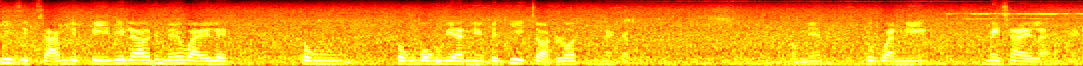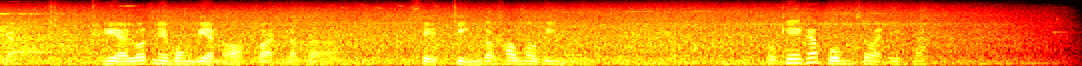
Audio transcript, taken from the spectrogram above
20-30 ปีที่แล้วนี่ไม่ไหวเลย ตรงตรงวงเวียนนี่เป็นที่จอดรถนะครับ ตรงนี้ทุกวันนี้ไม่ใช่แล้วนะครับเคลียร์รถในวงเวียนออกก่อนแล้วก็เศษจริงก็เข้ามาวิ่ง โอเคครับผม สวัสดีครับ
